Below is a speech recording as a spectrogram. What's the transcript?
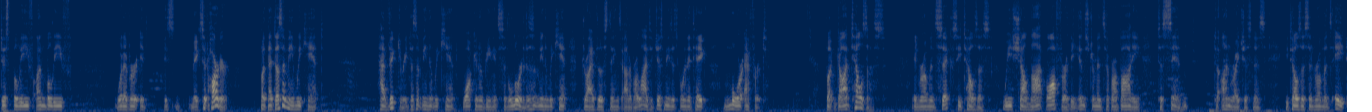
disbelief, unbelief, whatever it is makes it harder. But that doesn't mean we can't have victory. It doesn't mean that we can't walk in obedience to the Lord. It doesn't mean that we can't drive those things out of our lives. It just means it's going to take more effort. But God tells us in Romans 6, He tells us, we shall not offer the instruments of our body to sin, to unrighteousness. He tells us in Romans 8,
